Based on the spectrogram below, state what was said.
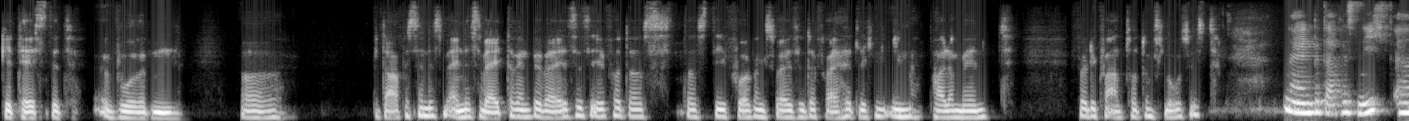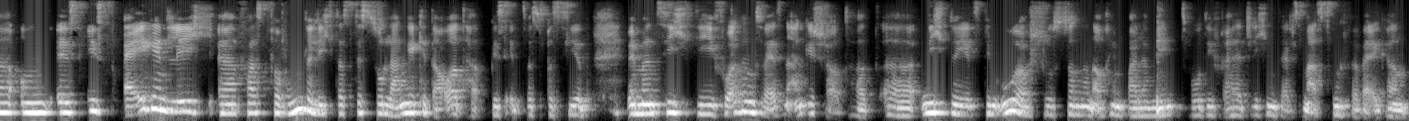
getestet wurden. Äh, bedarf es eines, eines weiteren Beweises, Eva, dass, dass die Vorgangsweise der Freiheitlichen im Parlament völlig verantwortungslos ist? Nein, bedarf es nicht. Äh, und es ist eigentlich äh, fast verwunderlich, dass das so lange gedauert hat, bis etwas passiert. Wenn man sich die Vorgangsweisen angeschaut hat, äh, nicht nur jetzt im U-Ausschuss, sondern auch im Parlament, wo die Freiheitlichen teils Masken verweigern,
